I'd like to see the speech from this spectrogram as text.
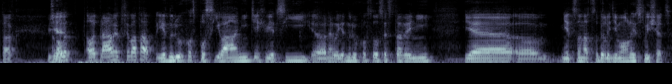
Tak. Že... Ale, ale právě třeba ta jednoduchost posílání těch věcí, nebo jednoduchost toho sestavení, je uh, něco, na co by lidi mohli slyšet.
